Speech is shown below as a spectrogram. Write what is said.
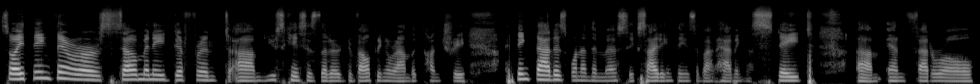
So I think there are so many different um, use cases that are developing around the country. I think that is one of the most exciting things about having a state um, and federal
